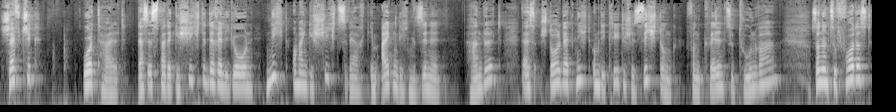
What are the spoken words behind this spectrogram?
Schäfczyk urteilt, dass es bei der Geschichte der Religion nicht um ein Geschichtswerk im eigentlichen Sinne handelt, da es Stolberg nicht um die kritische Sichtung von Quellen zu tun war, sondern zuvorderst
